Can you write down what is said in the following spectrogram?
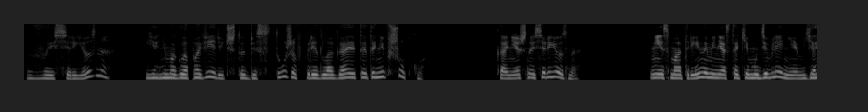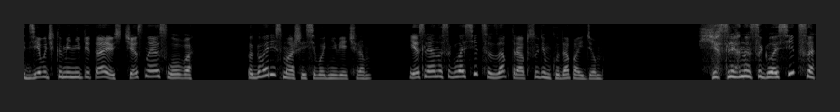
«Вы серьезно? Я не могла поверить, что Бестужев предлагает это не в шутку». «Конечно, серьезно. Не смотри на меня с таким удивлением, я девочками не питаюсь, честное слово. Поговори с Машей сегодня вечером. Если она согласится, завтра обсудим, куда пойдем. «Если она согласится?»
